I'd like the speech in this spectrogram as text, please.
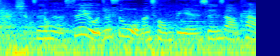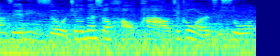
才想。真的，真的。所以我就说，我们从别人身上看到这些例子我就那时候好怕，我就跟我儿子说。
